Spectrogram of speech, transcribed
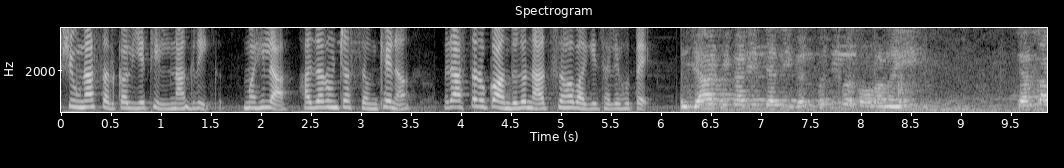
शिवनाथ सर्कल येथील नागरिक महिला हजारोंच्या संख्येनं रास्ता रोको आंदोलनात सहभागी झाले होते. ज्या ठिकाणी त्यांनी गणपती बसवला नाही. त्यांना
